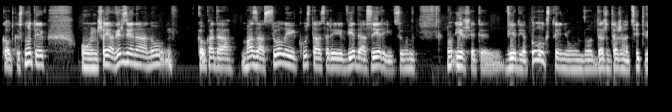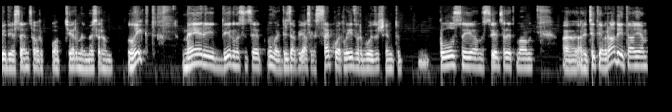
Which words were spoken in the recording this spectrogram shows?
kaut kas notiek. Un šajā virzienā nu, kaut kādā mazā solī kustās arī viedās ierīces. Un, nu, ir šie viedie pulksteņi un daži, dažādi citi viedie sensori, ko ap ķermeni mēs varam likt mērīt, diagnosticēt, nu, vai drīzāk jāsaka, sekot līdzi varbūt šiem pulsiem, sirdsritmam, arī citiem rādītājiem.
